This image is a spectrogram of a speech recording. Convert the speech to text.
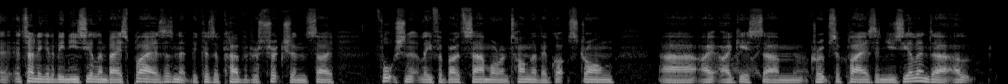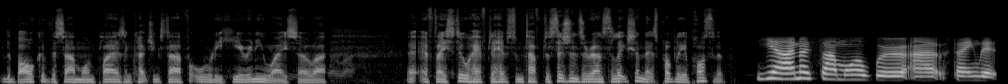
it's only going to be New Zealand based players, isn't it, because of COVID restrictions. So, fortunately for both Samoa and Tonga, they've got strong, I, I, guess, um, groups of players in New Zealand. Uh, the bulk of the Samoan players and coaching staff are already here anyway. So, uh, if they still have to have some tough decisions around selection, that's probably a positive. Yeah, I know Samoa were uh, saying that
